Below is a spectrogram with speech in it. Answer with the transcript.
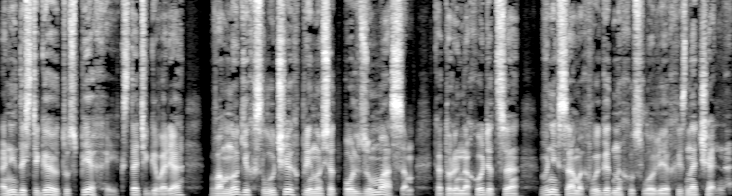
Они достигают успеха и, кстати говоря, во многих случаях приносят пользу массам, которые находятся в не самых выгодных условиях изначально.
